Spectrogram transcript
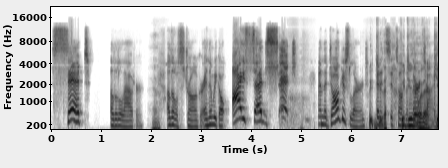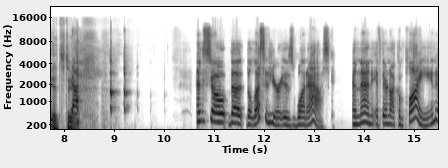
sit a little louder, yeah. a little stronger. And then we go, I said sit. And the dog has learned that it sits on we the do that with time. our kids too. Yeah. and so the the lesson here is one ask. And then if they're not complying,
